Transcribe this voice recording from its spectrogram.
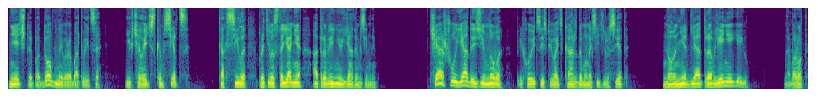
Нечто подобное вырабатывается и в человеческом сердце, как сила противостояния отравлению ядом земным. Чашу яда земного приходится испевать каждому носителю света, но не для отравления ею. Наоборот,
